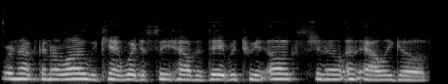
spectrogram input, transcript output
We're not gonna lie, we can't wait to see how the date between Alex, Chanel, and Allie goes.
